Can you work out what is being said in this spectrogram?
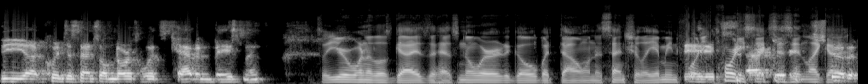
the uh, quintessential Northwoods cabin basement. So you're one of those guys that has nowhere to go but down, essentially. I mean, 40, exactly. 46 isn't like a,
